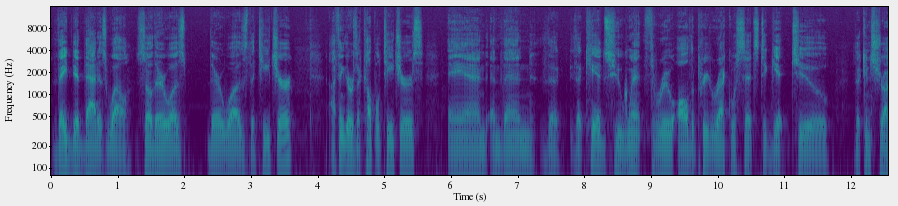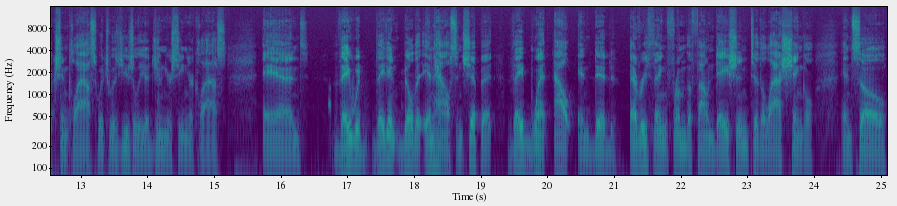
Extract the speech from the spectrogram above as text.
they did that as well. So there was there was the teacher. I think there was a couple teachers and and then the the kids who went through all the prerequisites to get to the construction class, which was usually a junior senior class, and they would they didn't build it in house and ship it. They went out and did everything from the foundation to the last shingle, and so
